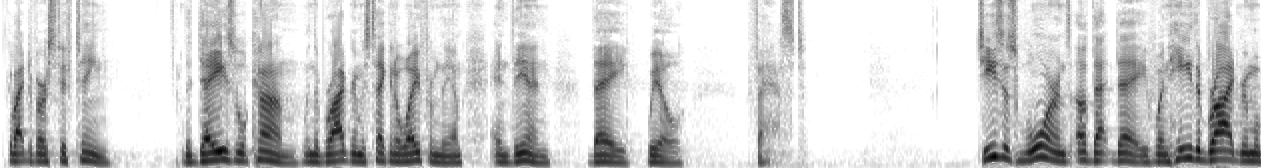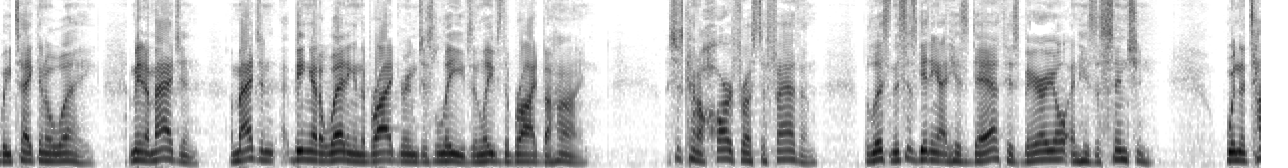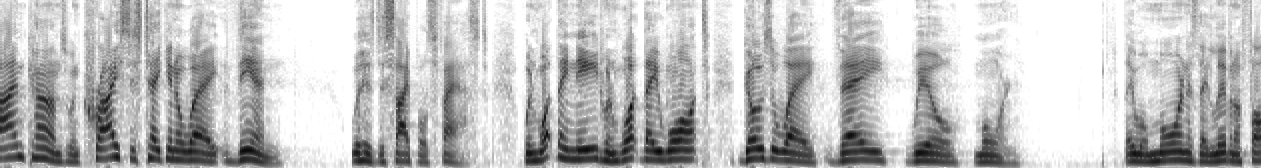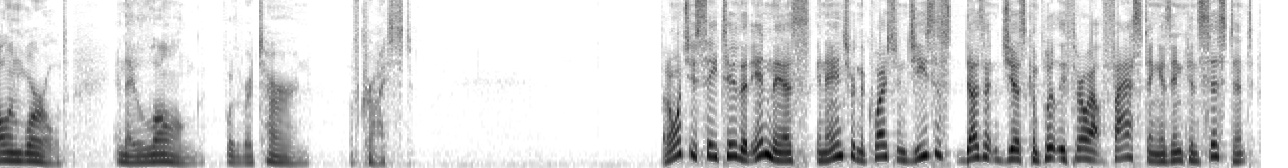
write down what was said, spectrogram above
Go back to verse 15. The days will come when the bridegroom is taken away from them, and then they will fast. Jesus warns of that day when he, the bridegroom, will be taken away. I mean, imagine, imagine being at a wedding and the bridegroom just leaves and leaves the bride behind. It's just kind of hard for us to fathom. But listen, this is getting at his death, his burial, and his ascension. When the time comes when Christ is taken away, then will his disciples fast. When what they need, when what they want goes away, they will mourn. They will mourn as they live in a fallen world and they long for the return of Christ. But I want you to see, too, that in this, in answering the question, Jesus doesn't just completely throw out fasting as inconsistent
